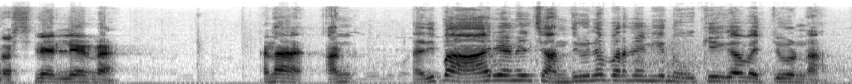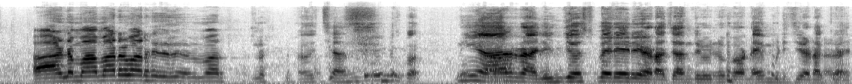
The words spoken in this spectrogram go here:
പ്രശ്നമല്ലേ അണ്ണാ? അണ്ണാ അണ്ണ അതിപ്പോ ആരാണ് ചന്ദ്രുവിനെ പറഞ്ഞ എനിക്ക് നോക്കിയിരിക്കാൻ ചന്ദ്രുവിനെ കൊ- നീ ആരുടെ? അലിൻ ജോസ് പെരേരയാടാ ചന്ദ്രുവിന് കൊടയം പിടിച്ച് കിടക്കാൻ?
